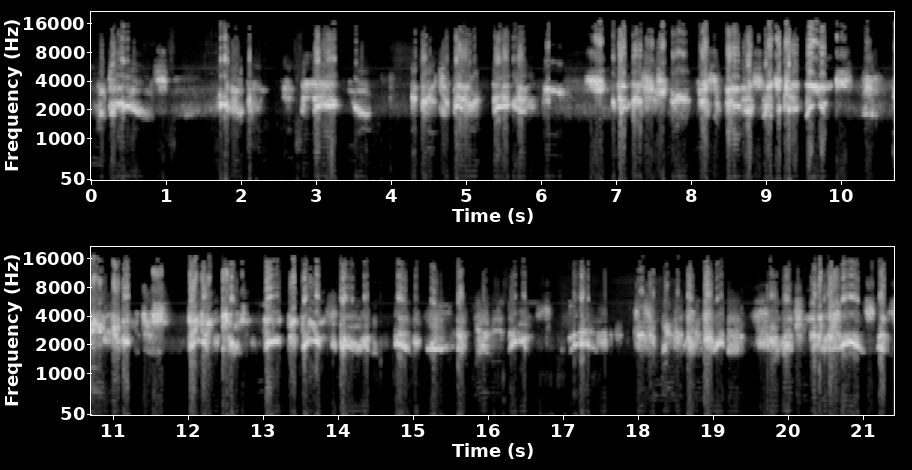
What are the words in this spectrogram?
one or two years either out of the league or about to be out of the league. And um, I think that's just what, it, what educating the youth, um, not even just the young players in the league, but the youth period in Atlanta, the youth and just around the country that financial literacy is is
